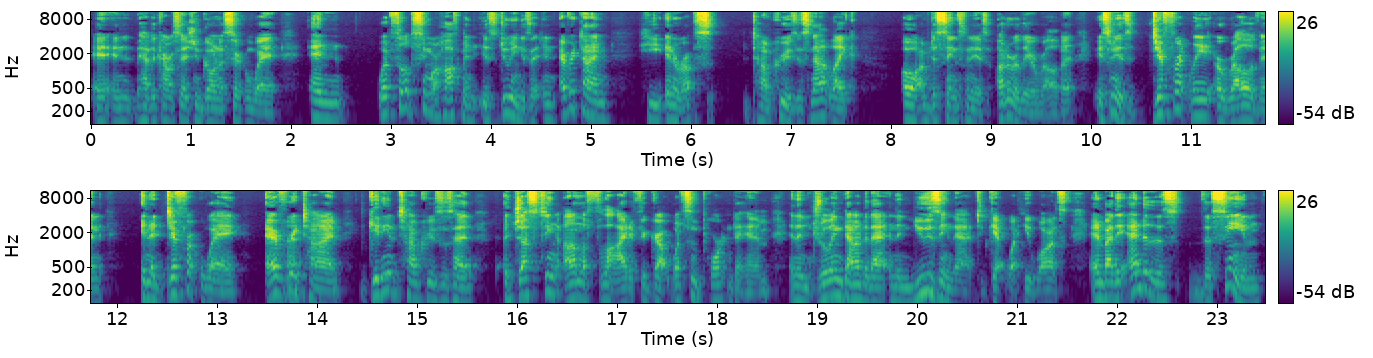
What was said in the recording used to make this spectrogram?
and, and have the conversation go in a certain way. And what Philip Seymour Hoffman is doing is that in every time he interrupts Tom Cruise, it's not like, oh, I'm just saying something that's utterly irrelevant. It's something that's differently irrelevant in a different way every time, getting into Tom Cruise's head, adjusting on the fly to figure out what's important to him, and then drilling down to that, and then using that to get what he wants. And by the end of this the scene,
